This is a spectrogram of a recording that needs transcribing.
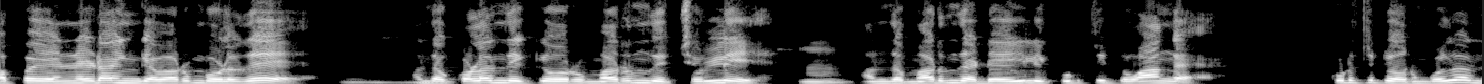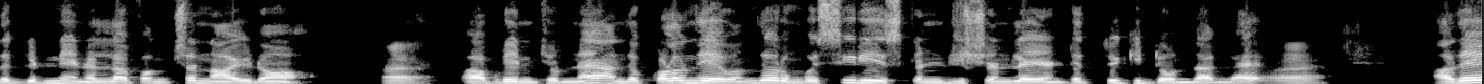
அப்ப என்னிடம் இங்க வரும்பொழுது அந்த குழந்தைக்கு ஒரு மருந்து சொல்லி. அந்த மருந்தை டெய்லி கொடுத்துட்டு வாங்க. கொடுத்துட்டு வரும்போது அந்த கிட்னி நல்லா ஃபங்க்ஷன் ஆயிடும். அப்படின்னு சொன்னேன். அந்த குழந்தைய வந்து ரொம்ப சீரியஸ் கண்டிஷன்ல என்கிட்ட தூக்கிட்டு வந்தாங்க. அதே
